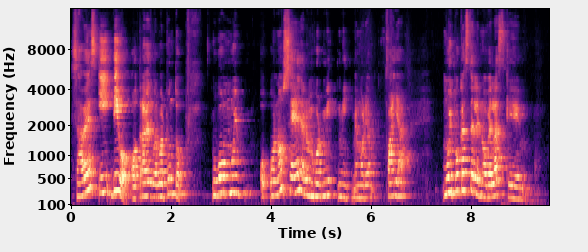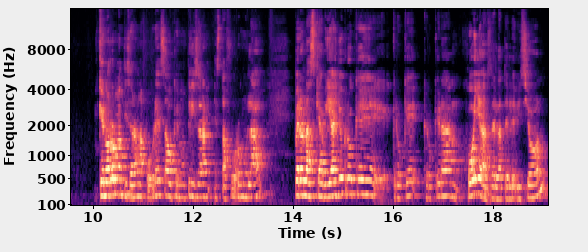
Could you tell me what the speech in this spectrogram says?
¿sabes? Y digo, otra vez vuelvo al punto hubo muy, o, no sé, a lo mejor mi, mi, memoria falla, muy pocas telenovelas que, que no romantizaran la pobreza o que no utilizaran esta fórmula, pero las que había yo creo que, creo que, creo que eran joyas de la televisión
